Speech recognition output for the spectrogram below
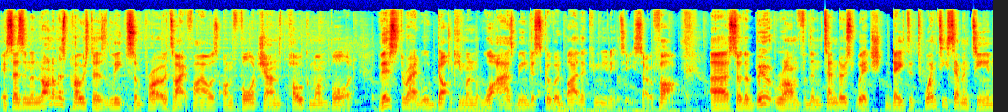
it says an anonymous poster has leaked some prototype files on 4chan's Pokemon board. This thread will document what has been discovered by the community so far. Uh, so the boot ROM for the Nintendo Switch dated 2017,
